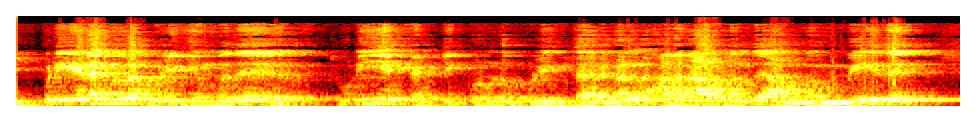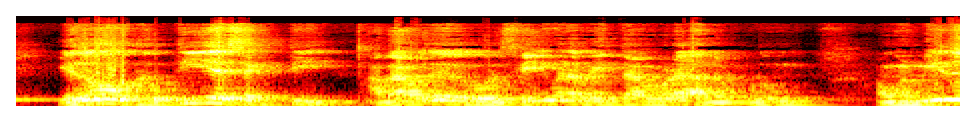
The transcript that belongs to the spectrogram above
இப்படி இடங்களில் குளிக்கும்போது துணியை கட்டி கொண்டு குளித்தார்கள். அதனால் வந்து அவங்க மீது ஏதோ ஒரு தீய சக்தி அதாவது ஒரு செய்வனை வைத்தா கூட அந்த குடும்பம் அவங்க மீது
